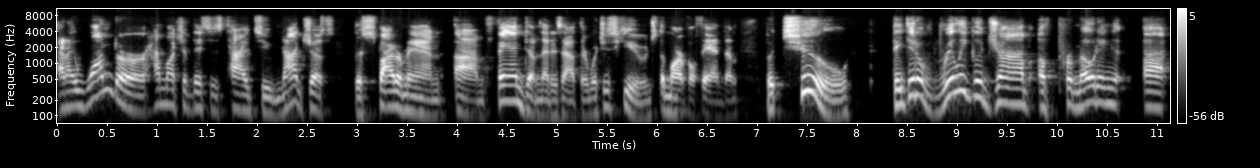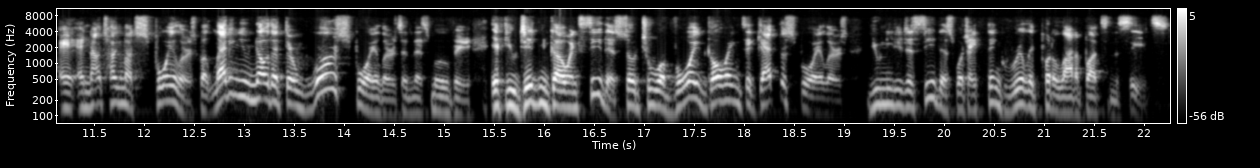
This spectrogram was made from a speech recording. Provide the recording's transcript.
And I wonder how much of this is tied to not just the Spider Man um, fandom that is out there, which is huge, the Marvel fandom, but two, they did a really good job of promoting uh, and, and, not talking about spoilers, but letting you know that there were spoilers in this movie if you didn't go and see this. So to avoid going to get the spoilers, you needed to see this, which I think really put a lot of butts in the seats.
